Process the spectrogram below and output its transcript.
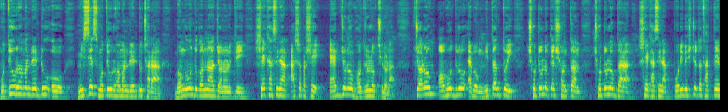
মতিউর রহমান রেন্টু ও মিসেস মতিউর রহমান রেন্টু ছাড়া বঙ্গবন্ধু কন্যা জননেত্রী শেখ হাসিনার আশেপাশে একজনও ভদ্রলোক ছিল না। চরম, অভদ্র এবং নিতান্তই ছোট লোকের সন্তান ছোট লোক দ্বারা শেখ হাসিনা পরিবেষ্টিত থাকতেন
